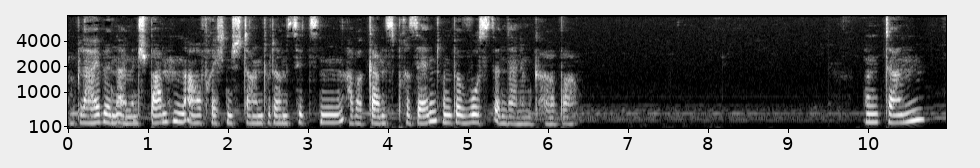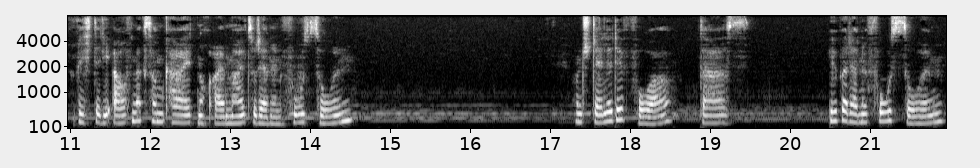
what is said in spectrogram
Und bleibe in einem entspannten, aufrechten Stand oder am Sitzen, aber ganz präsent und bewusst in deinem Körper. Und dann richte die Aufmerksamkeit noch einmal zu deinen Fußsohlen und stelle dir vor, dass über deine Fußsohlen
